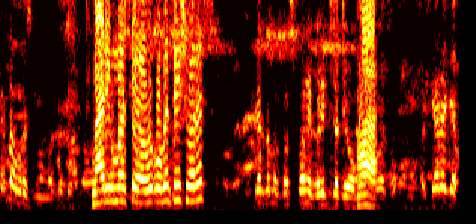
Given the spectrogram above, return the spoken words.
કેટલા વર્ષની ઉંમર છે? મારી ઉંમર છે ઓગણત્રીસ વર્ષ. અત્યારે તમે દસમાની પરીક્ષા દેવા માટે હા. આવ્યા છો. અત્યારે કેમ?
